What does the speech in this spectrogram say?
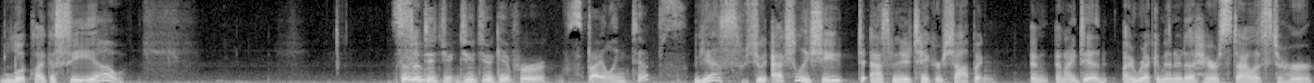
look like a CEO. so, so- did, you, did you give her styling tips? Yes, she, actually, she t- asked me to take her shopping, and, and I did. I recommended a hairstylist to her.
